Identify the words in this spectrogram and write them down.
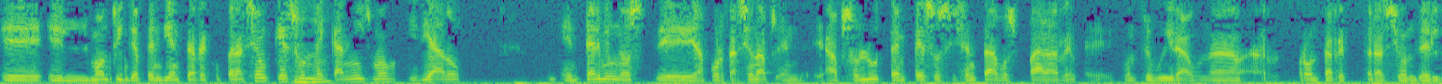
eh, el monto independiente de recuperación, que es un mecanismo ideado en términos de aportación absoluta en pesos y centavos para eh, contribuir a una pronta recuperación del,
